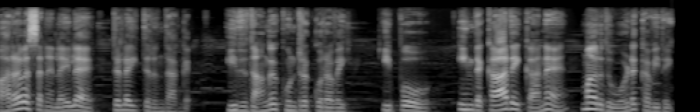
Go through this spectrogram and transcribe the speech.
பரவச நிலையில திளைத்திருந்தாங்க. இதுதாங்க குன்றக்குறவை. இப்போ இந்த காதைக்கான மருதுவோட கவிதை.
